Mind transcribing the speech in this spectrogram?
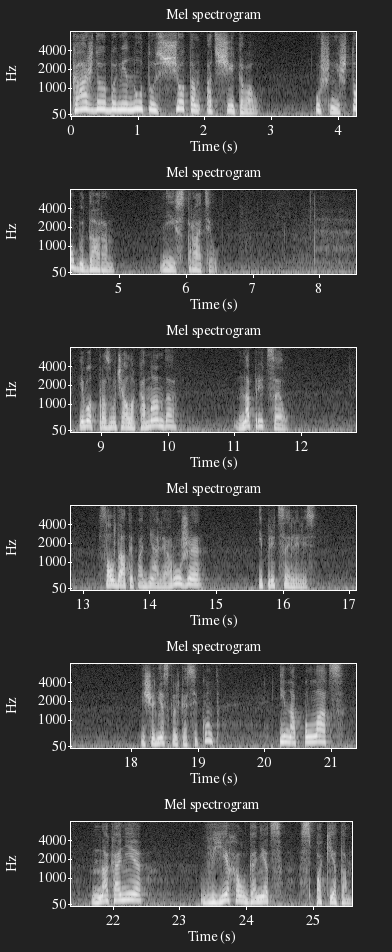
каждую бы минуту с счетом отсчитывал, уж ничто бы даром не истратил. И вот прозвучала команда на прицел. Солдаты подняли оружие и прицелились. Еще несколько секунд, и на плац на коне въехал гонец с пакетом,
